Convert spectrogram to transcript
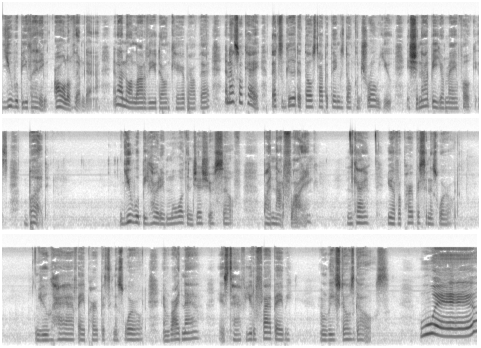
you will be letting all of them down. And I know a lot of you don't care about that, and that's okay. That's good that those type of things don't control you. It should not be your main focus. But you will be hurting more than just yourself by not flying. Okay? You have a purpose in this world. You have a purpose in this world. And right now, it's time for you to fly, baby, and reach those goals. Well,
